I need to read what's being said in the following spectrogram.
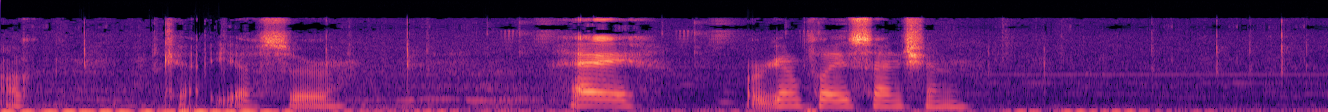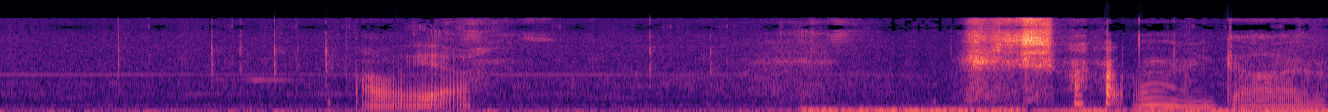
back. Okay. Yes, sir. Hey, we're gonna play Ascension. Oh, yeah. oh my god.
